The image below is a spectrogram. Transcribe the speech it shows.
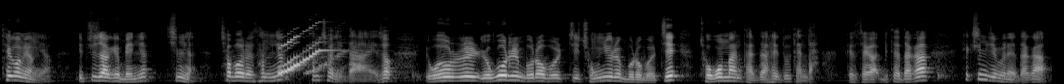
퇴거 명령. 입주 자격 몇 년? 10년. 처벌은 3년 3천이다. 그래서 요거를 요거를 물어볼지 종류를 물어볼지 조금만 달달해도 된다. 그래서 제가 밑에다가 핵심 지문에다가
